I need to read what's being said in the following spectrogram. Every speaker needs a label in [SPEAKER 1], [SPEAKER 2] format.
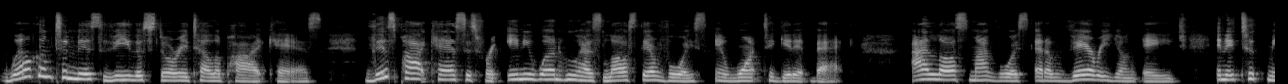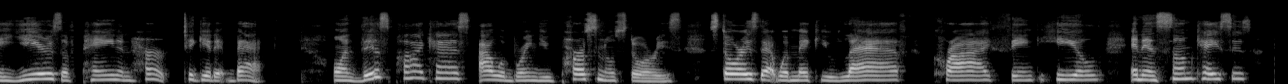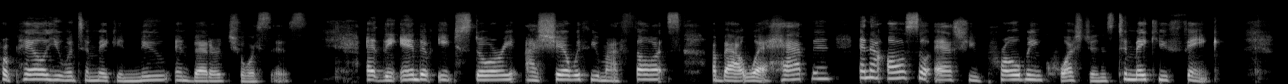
[SPEAKER 1] Welcome to Miss V, the Storyteller podcast. This podcast is for anyone who has lost their voice and want to get it back. I lost my voice at a very young age, and it took me years of pain and hurt to get it back. On this podcast, I will bring you personal stories, stories that will make you laugh, cry, think, heal, and in some cases, propel you into making new and better choices. At the end of each story, I share with you my thoughts about what happened, and I also ask you probing questions to make you think.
